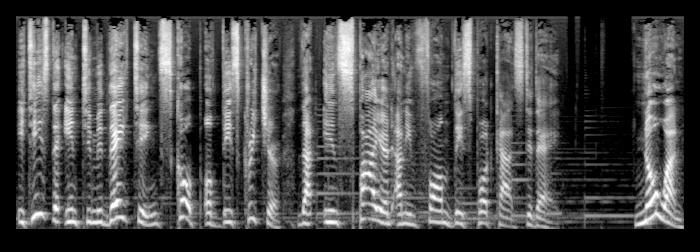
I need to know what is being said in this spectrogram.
It is the intimidating scope of this creature that inspired and informed this podcast today. No one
